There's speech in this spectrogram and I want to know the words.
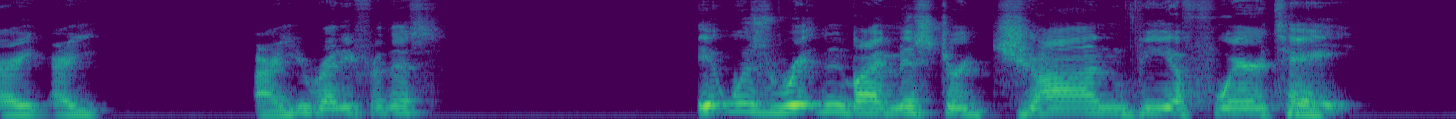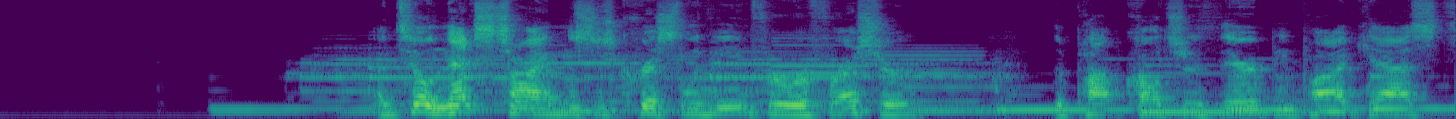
are, are, are you ready for this? It was written by Mr. John Villafuerte. Until next time, this is Chris Levine for Refresher, the Pop Culture Therapy Podcast.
